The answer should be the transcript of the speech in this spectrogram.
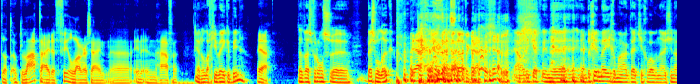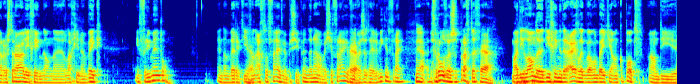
dat ook laadtijden veel langer zijn eh, in, in een haven. Ja, dan lag je weken binnen. Ja, Dat was voor ons eh, best wel leuk. Ja, dat snap ik, ja. Ja, want ik heb in, in het begin meegemaakt dat je gewoon, als je naar Australië ging, dan eh, lag je een week in Fremantle. En dan werkte je van 8 tot 5 in principe. En daarna was je vrij, of Ja. was het hele weekend vrij. Ja, Dus voor ons was het prachtig. ja. Maar die landen die gingen er eigenlijk wel een beetje aan kapot. Aan die,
